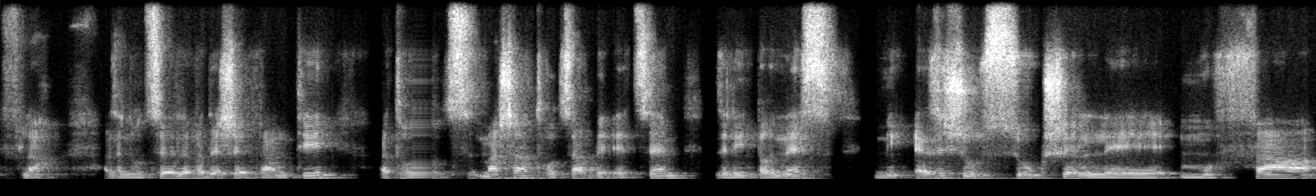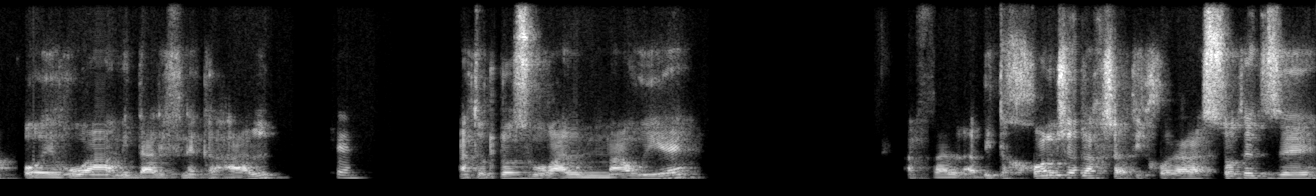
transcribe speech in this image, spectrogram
נפלא. אז אני רוצה לוודא שהבנתי, רוצ, מה שאת רוצה בעצם זה להתפרנס מאיזשהו סוג של אה, מופע או אירוע עמידה לפני קהל. כן. את עוד לא סגורה על מה הוא יהיה, אבל הביטחון שלך שאת יכולה לעשות את זה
